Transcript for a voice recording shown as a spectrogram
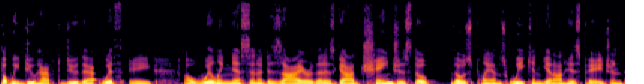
But we do have to do that with a a willingness and a desire that as God changes those those plans, we can get on his page and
